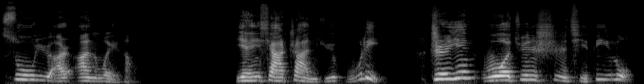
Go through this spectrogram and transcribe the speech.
苏玉儿安慰道：“眼下战局不利，只因我军士气低落。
